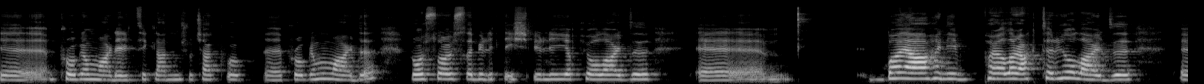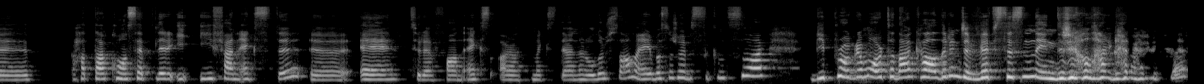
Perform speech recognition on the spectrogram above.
e, programı vardı, elektriklenmiş uçak pro, e, programı vardı. Rolls-Royce'la birlikte işbirliği yapıyorlardı. E, bayağı hani paralar aktarıyorlardı. E, hatta konseptleri E-Fan X'ti. E-Fan X aratmak isteyenler olursa ama Airbus'un şöyle bir sıkıntısı var. Bir programı ortadan kaldırınca web sitesini de indiriyorlar genellikle.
